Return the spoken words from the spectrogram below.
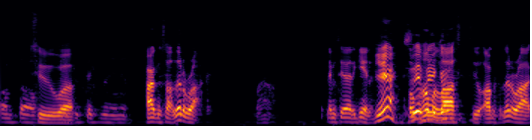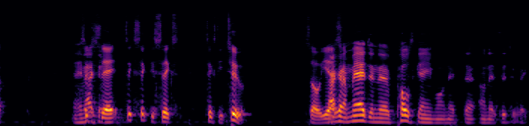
Arkansas, to uh, Texas, Texas Arkansas Little Rock. Wow. Let me say that again. yeah. Oklahoma lost to Arkansas Little Rock And I can, 666 62. So yes, I can imagine the post game on that uh, on that situation.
